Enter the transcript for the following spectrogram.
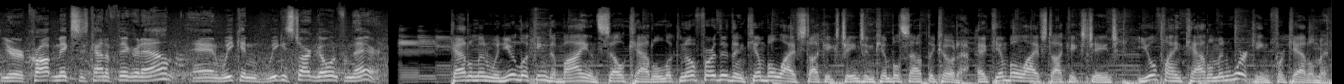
your crop mix is kind of figured out, and we can we can start going from there. Cattlemen, when you're looking to buy and sell cattle, look no further than Kimball Livestock Exchange in Kimball, South Dakota. At Kimball Livestock Exchange, you'll find cattlemen working for cattlemen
